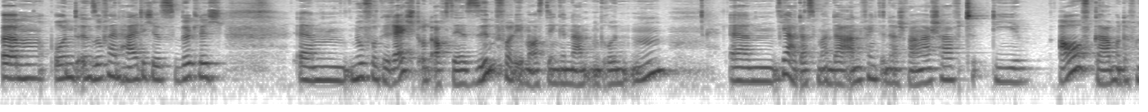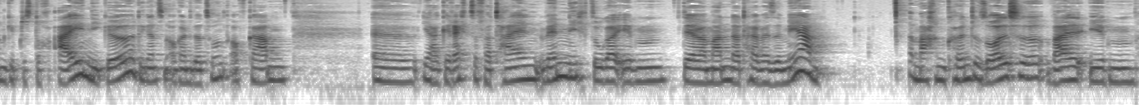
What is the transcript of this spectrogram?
ähm, und insofern halte ich es wirklich ähm, nur für gerecht und auch sehr sinnvoll eben aus den genannten Gründen, ähm, ja, dass man da anfängt in der Schwangerschaft die Aufgaben, und davon gibt es doch einige, die ganzen Organisationsaufgaben, äh, ja, gerecht zu verteilen, wenn nicht sogar eben der Mann da teilweise mehr machen könnte, sollte, weil eben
